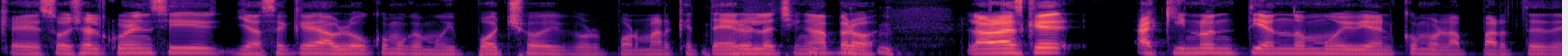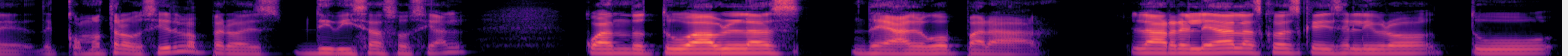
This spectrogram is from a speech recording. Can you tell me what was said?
que social currency, ya sé que hablo como que muy pocho y por, por marquetero y la chingada, pero la verdad es que aquí no entiendo muy bien como la parte de, de cómo traducirlo, pero es divisa social. Cuando tú hablas de algo para... La realidad de las cosas que dice el libro, tú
